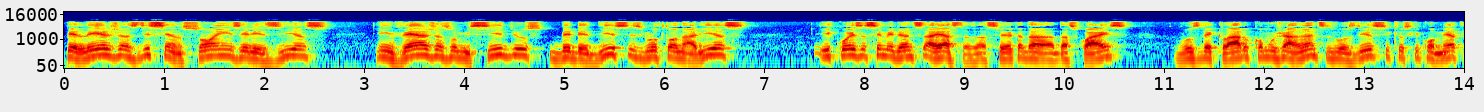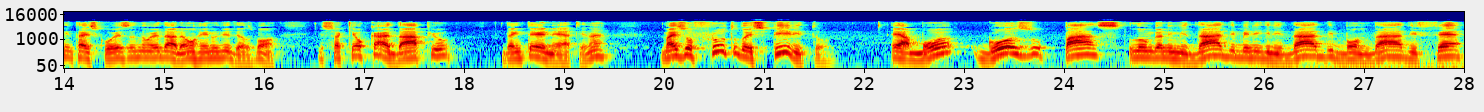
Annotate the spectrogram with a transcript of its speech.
pelejas, dissensões, heresias, invejas, homicídios, bebedices, glutonarias e coisas semelhantes a estas, acerca da, das quais vos declaro, como já antes vos disse, que os que cometem tais coisas não herdarão o reino de Deus. Bom, isso aqui é o cardápio da internet, né? Mas o fruto do Espírito é amor, gozo, paz, longanimidade, benignidade, bondade, fé,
